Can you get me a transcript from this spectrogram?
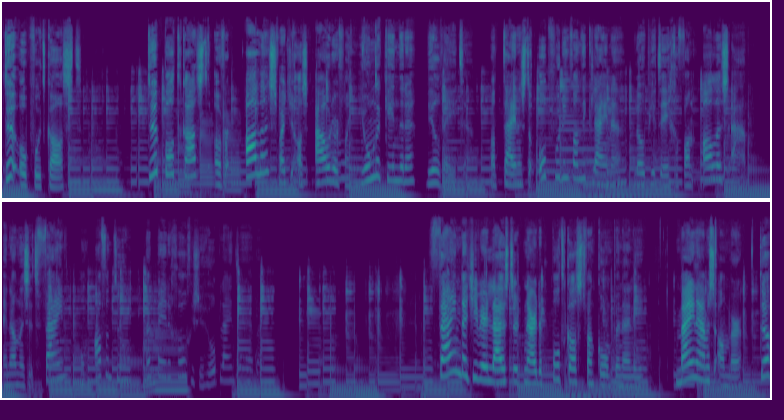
de Opvoedkast. De podcast over alles wat je als ouder van jonge kinderen wil weten. Want tijdens de opvoeding van die kleine loop je tegen van alles aan. En dan is het fijn om af en toe een pedagogische hulplijn te hebben. Fijn dat je weer luistert naar de podcast van Company. Mijn naam is Amber, de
